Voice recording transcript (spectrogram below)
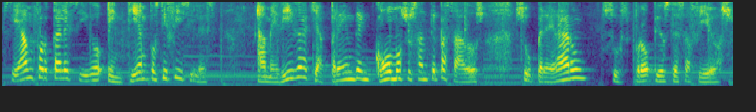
se han fortalecido en tiempos difíciles a medida que aprenden cómo sus antepasados superaron sus propios desafíos.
